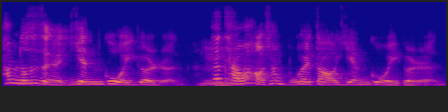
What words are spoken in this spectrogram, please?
他们都是整个淹过一个人，但嗯台湾好像不会到淹过一个人，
